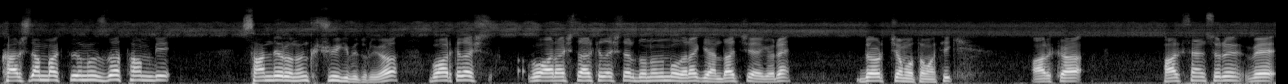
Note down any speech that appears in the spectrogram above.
karşıdan baktığımızda tam bir Sandero'nun küçüğü gibi duruyor. Bu arkadaş bu araçta arkadaşlar donanım olarak yani Dacia'ya göre 4 cam otomatik, arka park sensörü ve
